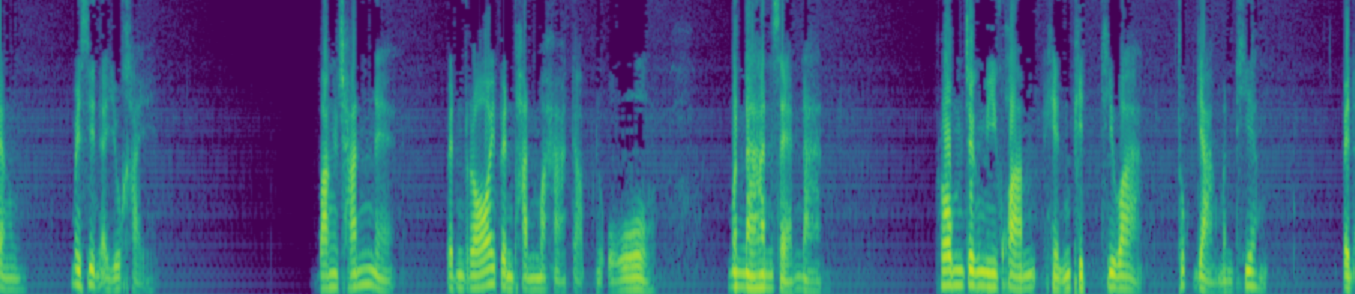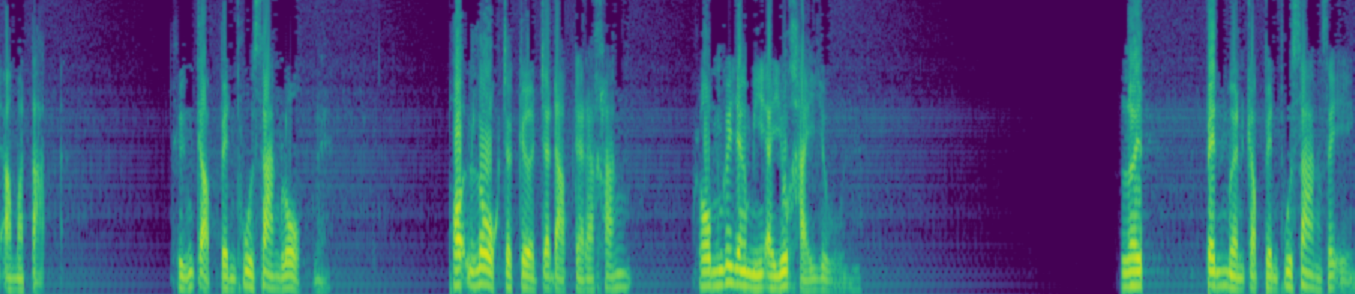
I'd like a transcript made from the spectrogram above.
ยังไม่สิ้นอายุไข บางชั้นเนี่ย เป็นร้อยเป็นพันมหากับโอ้มันนานแสนนาน พรหมจึงมีความเห็นผิดที่ว่าทุกอย่างมันเที่ยง เป็นอมตะ ถึงกับเป็นผู้สร้างโลกเนี่ยเพราะโลกจะเกิดจะดับแต่ละครั้ง พรหมก็ยังมีอายุไขอยู่ เลยเป็นเหมือนกับเป็นผู้สร้างซะเอง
